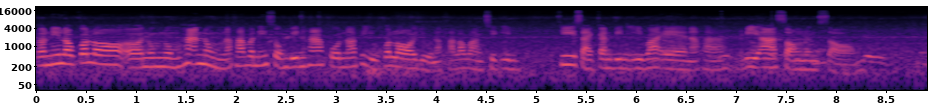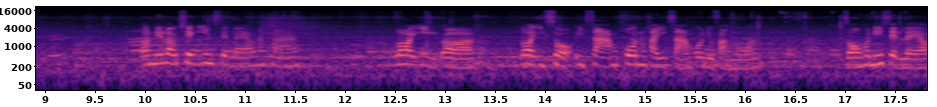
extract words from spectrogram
ตอนนี้เราก็รอเออหนุ่มๆห้าหนุ่มนะคะ วันนี้ส่งบินห้าคนเนาะพี่อยู่ก็รออยู่นะคะ ระหว่างเช็คอิน ที่สายการบินอีวาแอร์นะคะ BR สองหนึ่งสองตอนนี้เราเช็คอินเสร็จแล้วนะคะ รออีกเอ่อรออีกโซอีกสามคนค่ะ อีกสามคนอยู่ฝั่งโน้นสองคนนี้เสร็จแล้ว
